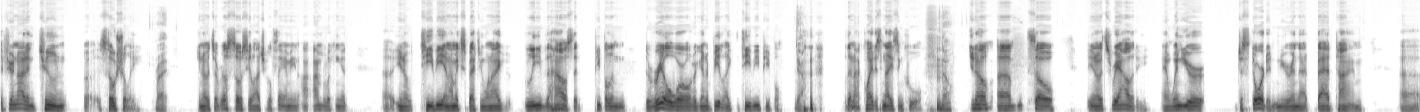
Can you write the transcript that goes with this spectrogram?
if you're not in tune uh, socially. right. You know, it's a real sociological thing. I mean, I, I'm looking at uh, you know TV, and I'm expecting when I leave the house that people in the real world are going to be like the TV people. Yeah. They're not quite as nice and cool. no. you know um so you know it's reality and when you're distorted and you're in that bad time uh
